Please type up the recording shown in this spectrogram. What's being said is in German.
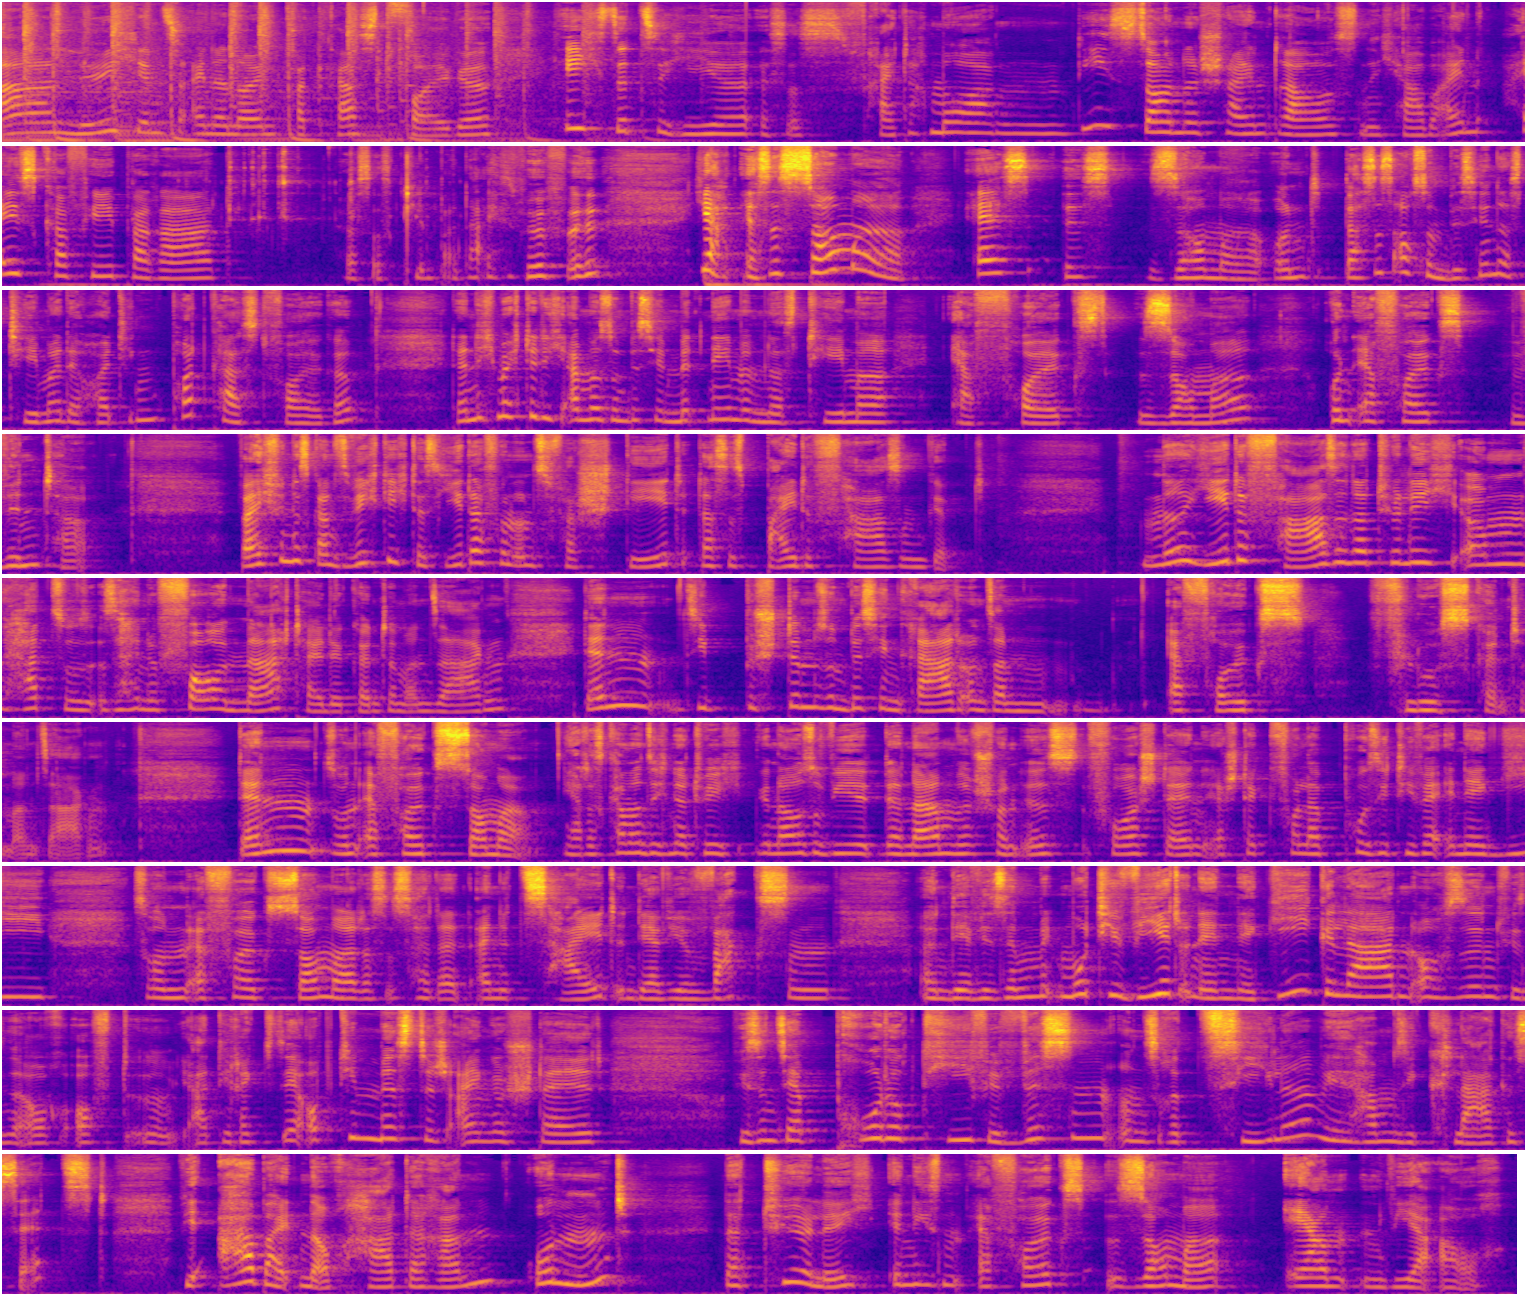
Hallöchen zu einer neuen Podcast-Folge. Ich sitze hier, es ist Freitagmorgen, die Sonne scheint draußen, ich habe einen Eiskaffee parat. Hörst das Klimpern der Eiswürfel? Ja, es ist Sommer. Es ist Sommer. Und das ist auch so ein bisschen das Thema der heutigen Podcast-Folge. Denn ich möchte dich einmal so ein bisschen mitnehmen in das Thema Erfolgssommer und Erfolgswinter. Weil ich finde es ganz wichtig, dass jeder von uns versteht, dass es beide Phasen gibt ne, jede Phase natürlich ähm, hat so seine Vor- und Nachteile, könnte man sagen. Denn sie bestimmen so ein bisschen gerade unseren Erfolgsfluss, könnte man sagen. Denn so ein Erfolgssommer, ja, das kann man sich natürlich genauso wie der Name schon ist, vorstellen. Er steckt voller positiver Energie. So ein Erfolgssommer, das ist halt eine Zeit, in der wir wachsen, in der wir sehr motiviert und energiegeladen auch sind. Wir sind auch oft äh, ja, direkt sehr optimistisch eingestellt. Wir sind sehr produktiv, wir wissen unsere Ziele, wir haben sie klar gesetzt, wir arbeiten auch hart daran und natürlich in diesem Erfolgssommer ernten wir auch.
